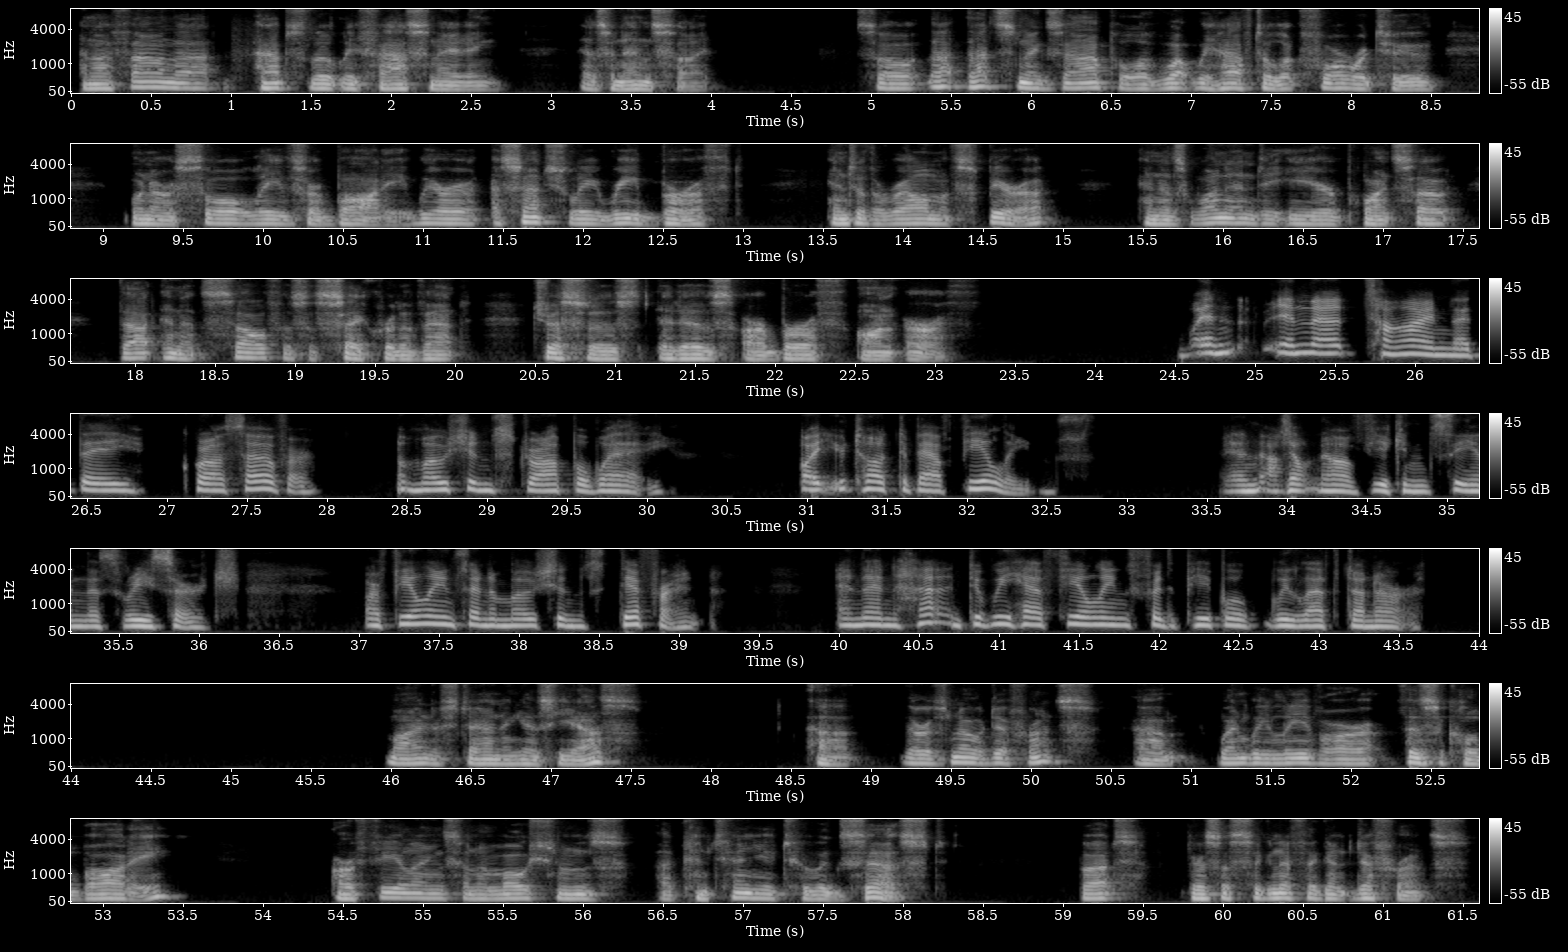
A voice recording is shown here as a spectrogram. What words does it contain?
And I found that absolutely fascinating as an insight. So that, that's an example of what we have to look forward to when our soul leaves our body. We are essentially rebirthed into the realm of spirit. And as one NDEer points out, that in itself is a sacred event, just as it is our birth on earth. When in that time that they cross over, emotions drop away. But you talked about feelings. And I don't know if you can see in this research, are feelings and emotions different? And then how, do we have feelings for the people we left on earth? My understanding is yes. Uh, there is no difference. Um, when we leave our physical body, our feelings and emotions uh, continue to exist, but there's a significant difference.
